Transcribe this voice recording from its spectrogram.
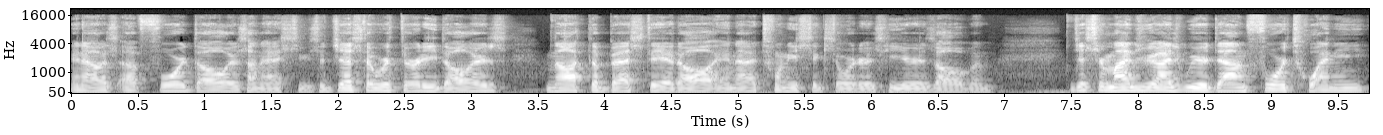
and I was up $4 on SQs. So just over $30. Not the best day at all. And I had 26 orders. Here is all of them. Just remind you guys, we were down 420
